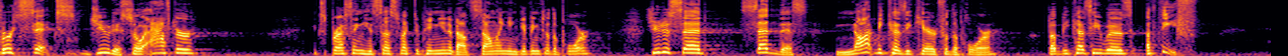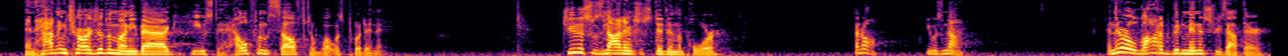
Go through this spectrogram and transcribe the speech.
Verse 6, Judas. So after expressing his suspect opinion about selling and giving to the poor, Judas said, said this not because he cared for the poor, but because he was a thief. And having charge of the money bag, he used to help himself to what was put in it. Judas was not interested in the poor at all. He was not. And there are a lot of good ministries out there.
